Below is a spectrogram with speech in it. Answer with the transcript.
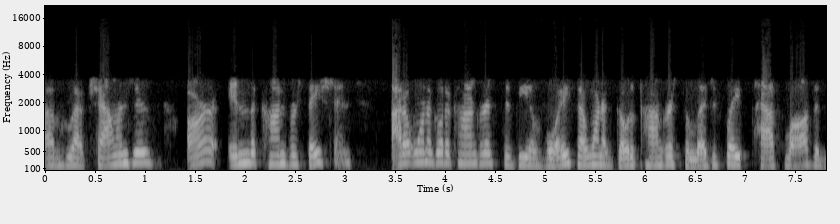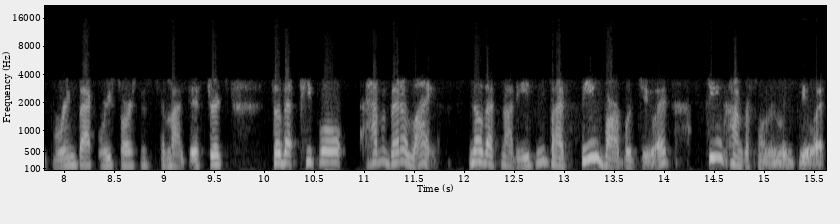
um, who have challenges, are in the conversation. I don't want to go to Congress to be a voice. I want to go to Congress to legislate, pass laws, and bring back resources to my district so that people have a better life. No, that's not easy, but I've seen Barbara do it. I've seen Congresswoman Lee do it.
